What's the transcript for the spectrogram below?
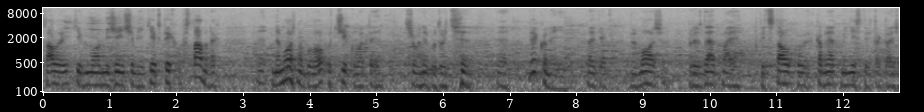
Ставили ті вимоги, між іншим, які в тих обставинах не можна було очікувати, що вони будуть виконані. Знаєте, як вимога, що президент має підставку, кабінет міністрів і так далі.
